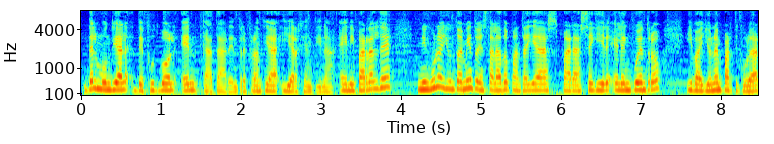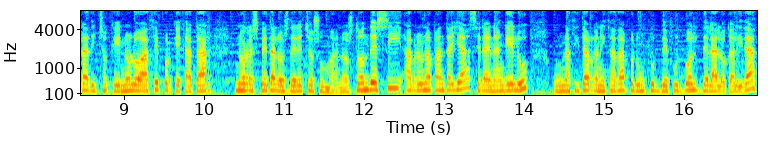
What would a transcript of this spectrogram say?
del Mundial de Fútbol en Qatar, entre Francia y Argentina. En Iparralde, ningún ayuntamiento ha instalado pantallas para seguir el encuentro y Bayona en particular ha dicho que no lo hace porque Qatar no respeta los derechos humanos. Donde sí habrá una pantalla será en Angelu, una cita organizada por un club de fútbol de la localidad.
